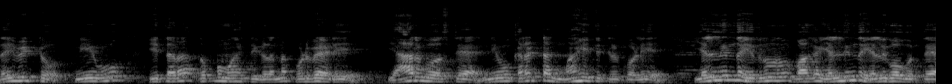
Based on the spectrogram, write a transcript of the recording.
ದಯವಿಟ್ಟು ನೀವು ಈ ಥರ ತಪ್ಪು ಮಾಹಿತಿಗಳನ್ನು ಕೊಡಬೇಡಿ. ಯಾರಿಗೂ ಅಷ್ಟೇ, ನೀವು ಕರೆಕ್ಟಾಗಿ ಮಾಹಿತಿ ತಿಳ್ಕೊಳ್ಳಿ. ಎಲ್ಲಿಂದ ಎದುರೂರು ಭಾಗ ಎಲ್ಲಿಂದ ಎಲ್ಲಿಗೆ ಹೋಗುತ್ತೆ?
